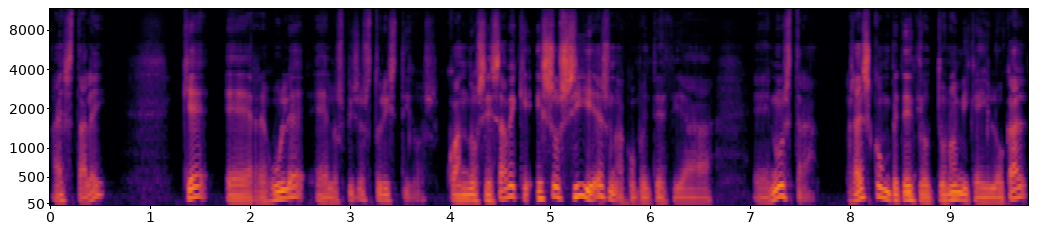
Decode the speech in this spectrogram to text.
a esta ley que eh, regule eh, los pisos turísticos, cuando se sabe que eso sí es una competencia nuestra. O sea, es competencia autonómica y local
